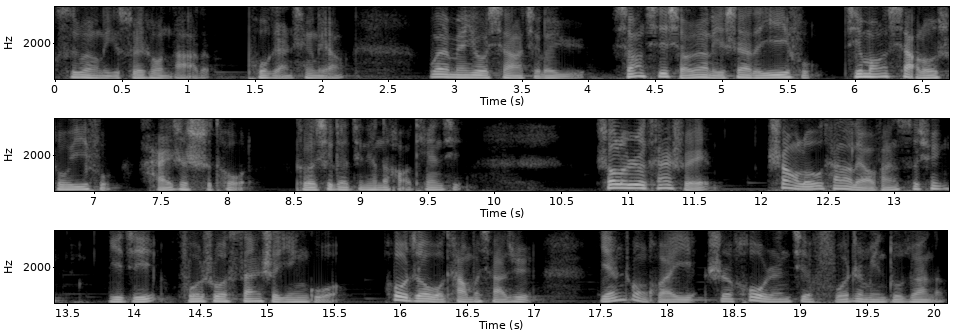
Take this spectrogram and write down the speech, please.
寺院里随手拿的。颇感清凉，外面又下起了雨，想起小院里晒的衣服，急忙下楼收衣服，还是湿透了。可惜了今天的好天气，烧了热开水，上楼看了《了凡四训》以及《佛说三世因果》，后者我看不下去，严重怀疑是后人借佛之名杜撰的，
